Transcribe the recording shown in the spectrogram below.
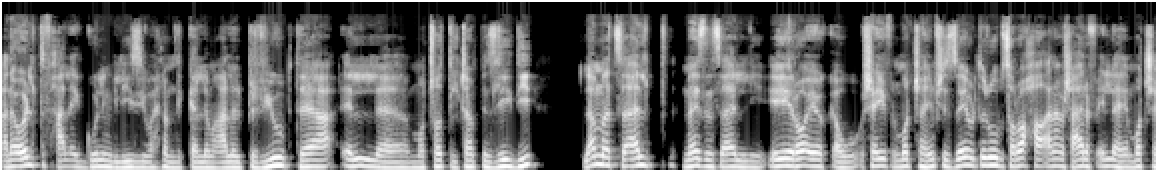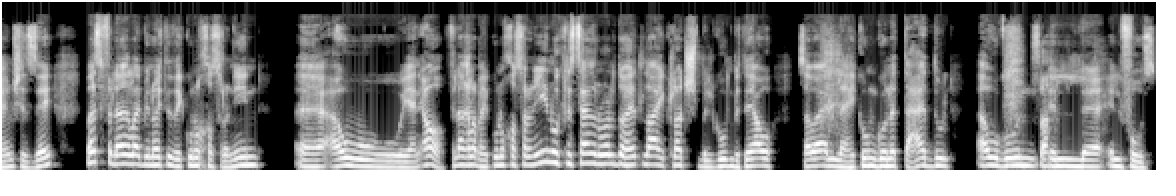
أنا قلت في حلقة جول إنجليزي وإحنا بنتكلم على ال preview بتاع الماتشات ال Champions League دي لما اتسألت مازن سألني إيه رأيك أو شايف الماتش هيمشي إزاي؟ قلت له بصراحة أنا مش عارف إيه اللي هي- الماتش هيمشي إزاي بس في الأغلب يونايتد هيكونوا خسرانين آه، أو يعني آه في الأغلب هيكونوا خسرانين وكريستيانو رونالدو هيطلع يكلتش بالجون بتاعه سواء اللي هيكون جون التعادل أو جون صح. ال- الفوز.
